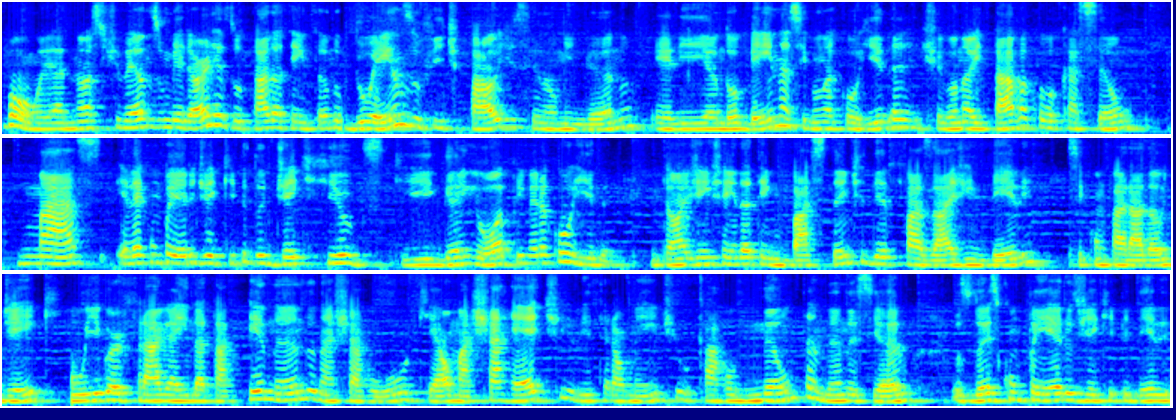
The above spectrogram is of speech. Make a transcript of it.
Bom, é, nós tivemos o melhor resultado até então do Enzo Fittipaldi, se não me engano. Ele andou bem na segunda corrida, chegou na oitava colocação, mas ele é companheiro de equipe do Jake Hughes, que ganhou a primeira corrida. Então a gente ainda tem bastante defasagem dele se comparado ao Jake. O Igor Fraga ainda está penando na Charrua, que é uma charrete, literalmente. O carro não está andando esse ano. Os dois companheiros de equipe dele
